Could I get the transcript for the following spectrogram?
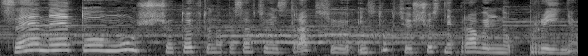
Це не тому, що той, хто написав цю інструкцію, інструкцію щось неправильно прийняв.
